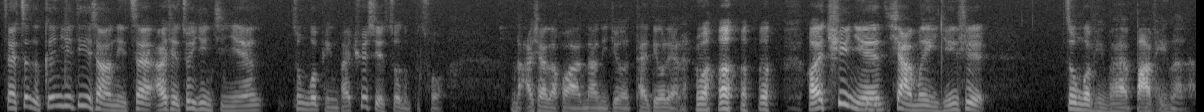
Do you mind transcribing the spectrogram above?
在这个根据地上，你在而且最近几年中国品牌确实也做得不错，拿下的话那你就太丢脸了，是吧？好像去年厦门已经是中国品牌霸屏了。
